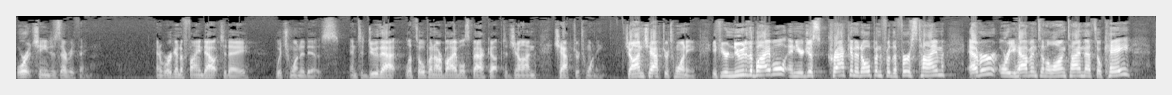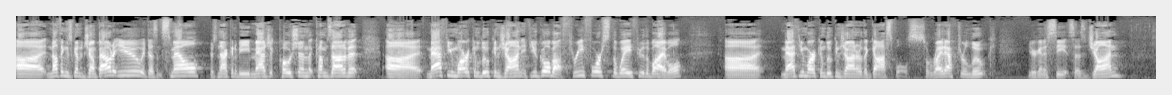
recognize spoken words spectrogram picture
Or it changes everything. And we're going to find out today which one it is. And to do that, let's open our Bibles back up to John chapter 20. John chapter 20. If you're new to the Bible and you're just cracking it open for the first time ever, or you haven't in a long time, that's okay. Uh, nothing's going to jump out at you. It doesn't smell. There's not going to be magic potion that comes out of it. Uh, Matthew, Mark, and Luke and John, if you go about three fourths of the way through the Bible, uh, Matthew, Mark, and Luke and John are the Gospels. So right after Luke, you're going to see it says John,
